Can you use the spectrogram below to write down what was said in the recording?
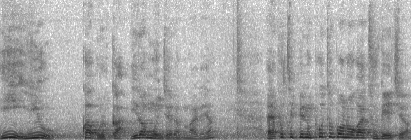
이 이유가 뭘까? 이런 문제란 말이에요. FTP는 포트 번호가 두 개죠.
